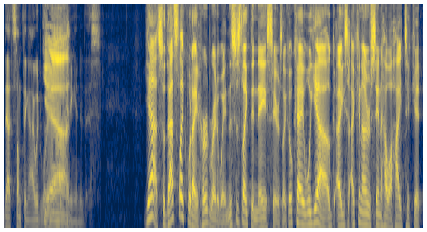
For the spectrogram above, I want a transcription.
that's something I would worry Yeah. about getting into this. Yeah, so that's like what I heard right away. And this is like the naysayers like, okay, well, yeah, I, I can understand how a high ticket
